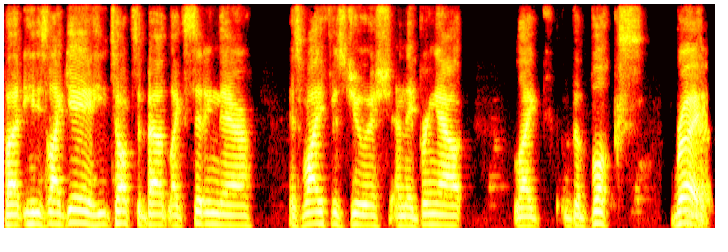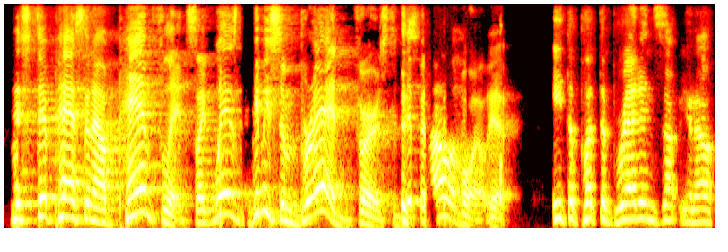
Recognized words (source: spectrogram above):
but he's like, yeah. He talks about like sitting there. His wife is Jewish, and they bring out like the books Right. It's, they're passing out pamphlets. Like, where's give me some bread first to dip in olive oil. Yeah need to put the bread in some, you know.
